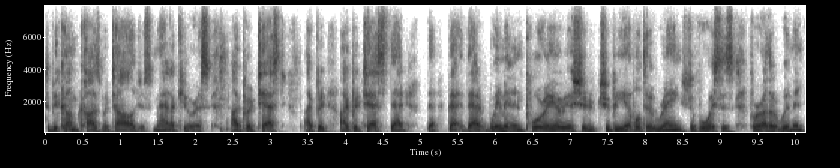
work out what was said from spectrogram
to become cosmetologists, manicurists. I protest. I, I protest that, that that that women in poor areas should should be able to arrange divorces for other women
